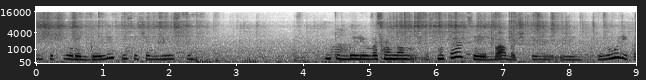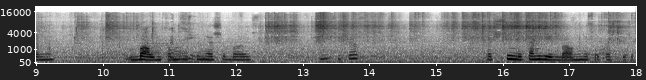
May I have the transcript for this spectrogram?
эти флоры были 1200. Ну, тут были в основном с мутацией бабочки и флориками. Балм, по-моему, если не ошибаюсь. Ну, сейчас почти нет, там есть балм, несколько штучек.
